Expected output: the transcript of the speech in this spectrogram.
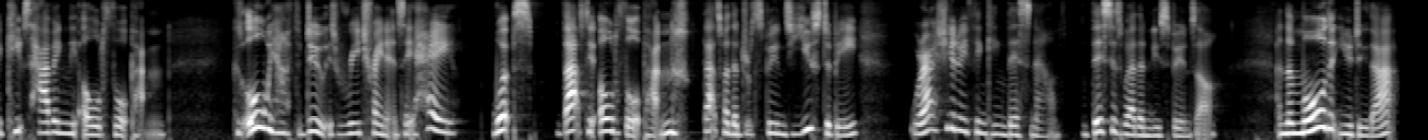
It keeps having the old thought pattern. Because all we have to do is retrain it and say, hey, whoops, that's the old thought pattern. That's where the spoons used to be. We're actually going to be thinking this now. This is where the new spoons are. And the more that you do that,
